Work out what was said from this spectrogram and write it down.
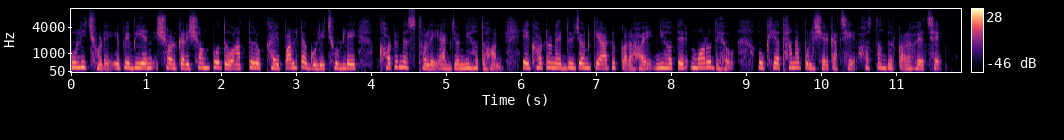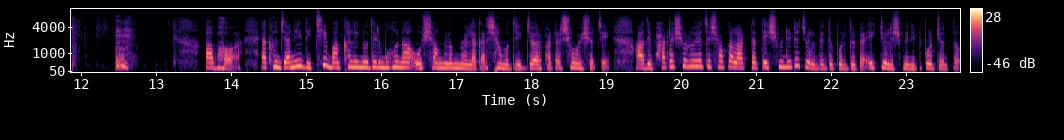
গুলি ছোড়ে। এপিবিএন সরকারি সম্পদ ও আত্মরক্ষায় পাল্টা গুলি ছুড়লে ঘটনাস্থলে একজন নিহত হন। এ ঘটনায় দুইজনকে আটক করা হয়। নিহতের মরদেহ উখিয়া থানা পুলিশের কাছে হস্তান্তর করা হয়েছে। আবহাওয়া। এখন জানিয়ে দিচ্ছি, বাঁকখালী নদীর মোহনা ও সংলগ্ন এলাকার সামুদ্রিক জোয়ার ভাটার সময়সূচি। আজ ভাটা শুরু হয়েছে সকাল আটটা তেইশ মিনিটে, চলবে দুপুর দুটা একচল্লিশ মিনিট পর্যন্ত।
